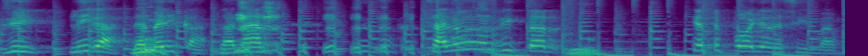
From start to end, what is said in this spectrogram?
sí, Liga de América, ganar. Saludos, Víctor. ¿Qué te puedo yo decir, vamos?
